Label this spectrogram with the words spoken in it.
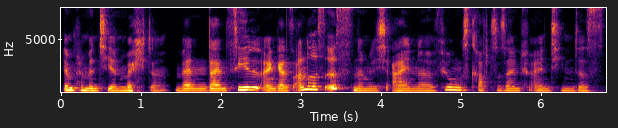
implementieren möchte. Wenn dein Ziel ein ganz anderes ist, nämlich eine Führungskraft zu sein für ein Team, das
